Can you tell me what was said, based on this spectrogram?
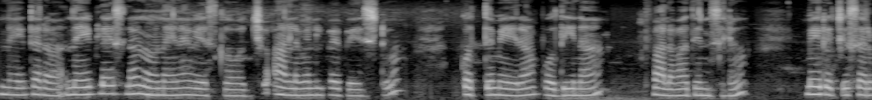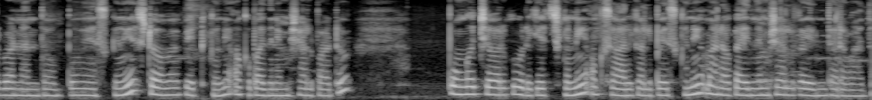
నెయ్యి తర్వాత నెయ్యి ప్లేస్లో నూనె అయినా వేసుకోవచ్చు. అల్లం వెల్లిపాయ పేస్టు కొత్తిమీర పుదీనా ఫలవా దినుసులు మీ రుచికి సరిపడినంత ఉప్పు వేసుకుని స్టవ్ మీద పెట్టుకుని ఒక పది నిమిషాల పాటు పొంగొచ్చే వరకు ఉడికించుకుని ఒకసారి కలిపేసుకుని మరొక ఐదు నిమిషాలకు అయిన తర్వాత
